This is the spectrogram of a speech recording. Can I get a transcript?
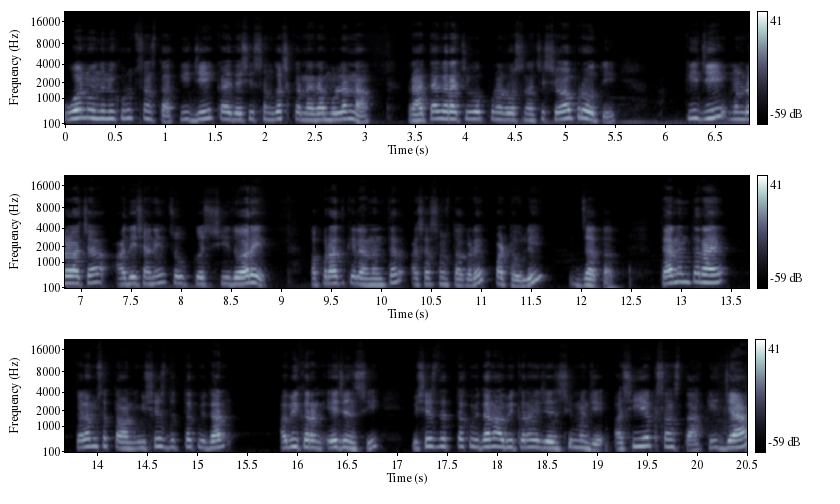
व नोंदणीकृत संस्था की जे कायद्याशी संघर्ष करणाऱ्या मुलांना राहत्या घराची व पुनर्वसनाची सेवा पुरवते. की जी मंडळाच्या आदेशाने चौकशीद्वारे अपराध केल्यानंतर अशा संस्थाकडे पाठवली जातात. त्यानंतर आहे कलम सत्तावन्न विशेष दत्तक विधान अभिकरण एजन्सी. विशेष दत्तक विधान अभिकरण एजन्सी म्हणजे अशी एक संस्था की ज्या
